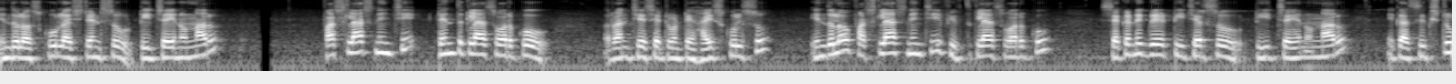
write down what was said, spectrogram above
ఇందులో స్కూల్ అసిస్టెంట్స్ టీచ్ చేయనున్నారు ఫస్ట్ క్లాస్ నుంచి టెన్త్ క్లాస్ వరకు రన్ చేసేటువంటి హై స్కూల్స్ ఇందులో ఫస్ట్ క్లాస్ నుంచి ఫిఫ్త్ క్లాస్ వరకు సెకండ్ గ్రేడ్ టీచర్స్ టీచ్ చేయనున్నారు ఇక sixth to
